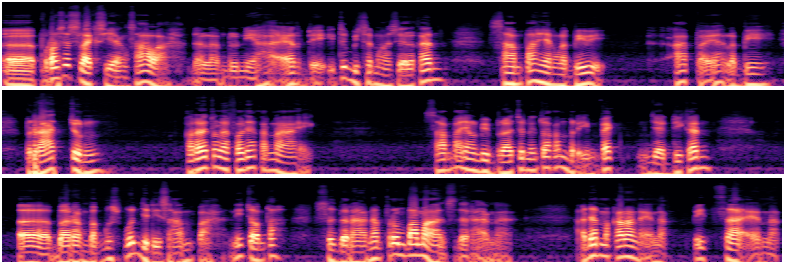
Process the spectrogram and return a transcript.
uh, proses seleksi yang salah dalam dunia HRD itu bisa menghasilkan sampah yang lebih apa ya lebih beracun. Karena itu levelnya akan naik sampah yang lebih beracun itu akan berimpact menjadikan uh, barang bagus pun jadi sampah. Ini contoh sederhana, perumpamaan sederhana. Ada makanan enak, pizza enak,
